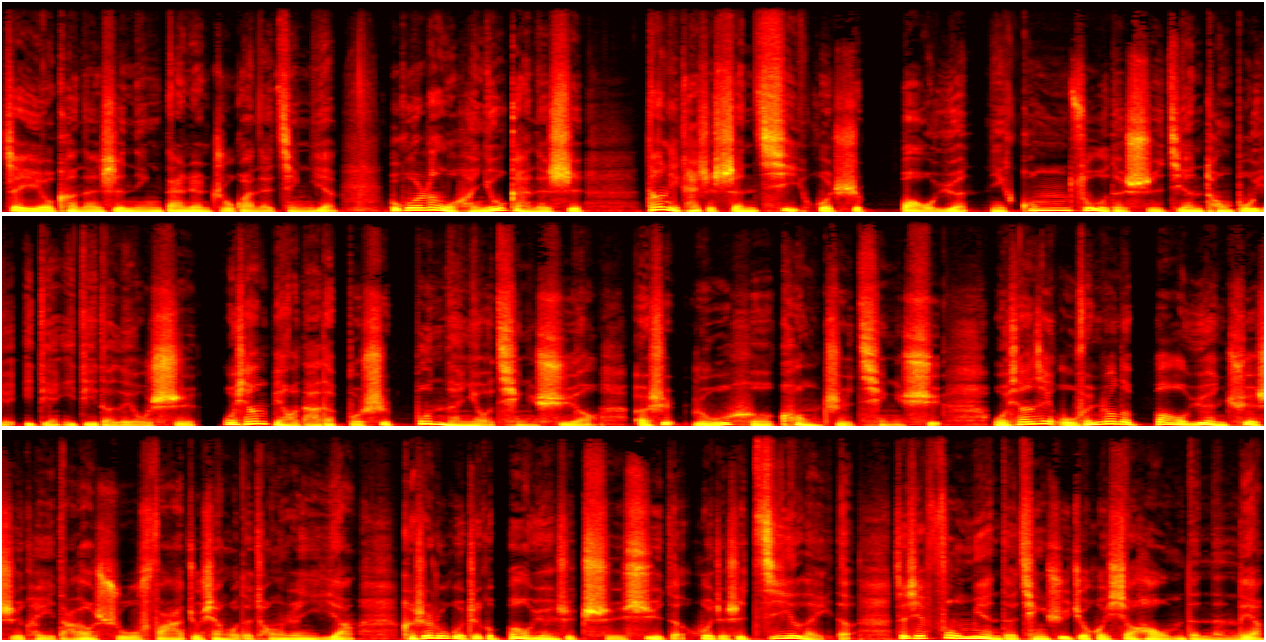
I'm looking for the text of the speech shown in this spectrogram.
这也有可能是您担任主管的经验。不过让我很有感的是，当你开始生气或者是抱怨，你工作的时间同步也一点一滴的流失。我想表达的不是不能有情绪哦，而是如何控制情绪。我相信五分钟的抱怨确实可以达到抒发，就像我的同仁一样。可是如果这个抱怨是持续的，或者是积累的，这些负面的情绪就会消耗我们的能量，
